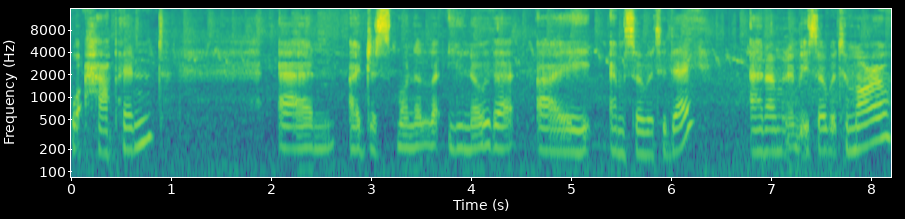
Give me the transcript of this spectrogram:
what happened. And I just want to let you know that I am sober today and I'm going to be sober tomorrow.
